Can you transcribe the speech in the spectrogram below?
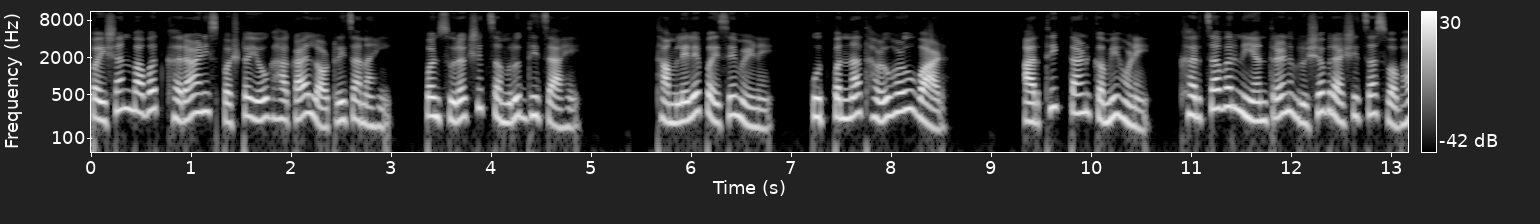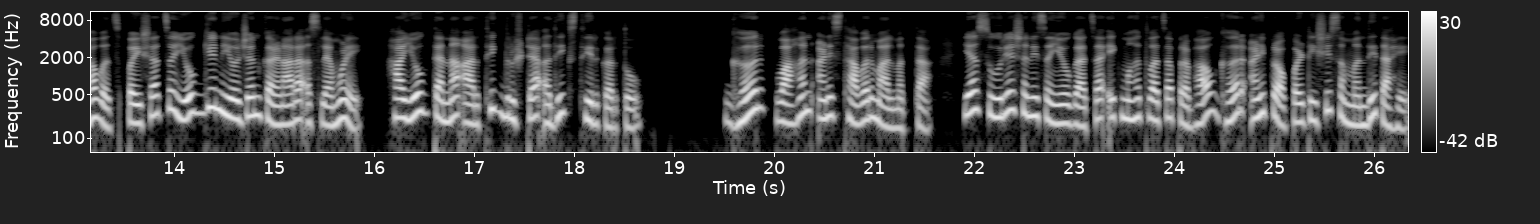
पैशांबाबत खरा आणि स्पष्ट योग हा काळ लॉटरीचा नाही पण सुरक्षित समृद्धीचा आहे. थांबलेले पैसे मिळणे उत्पन्नात हळूहळू वाढ आर्थिक ताण कमी होणे खर्चावर नियंत्रण वृषभ राशीचा स्वभावच पैशाचं योग्य नियोजन करणारा असल्यामुळे हा योग त्यांना आर्थिकदृष्ट्या अधिक स्थिर करतो. घर वाहन आणि स्थावर मालमत्ता या सूर्य-शनी संयोगाचा एक महत्त्वाचा प्रभाव घर आणि प्रॉपर्टीशी संबंधित आहे.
